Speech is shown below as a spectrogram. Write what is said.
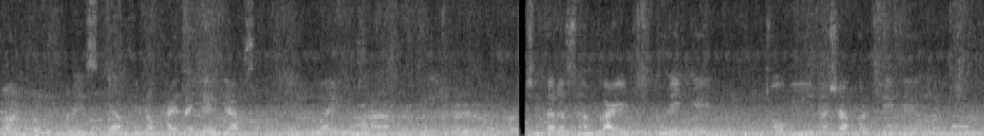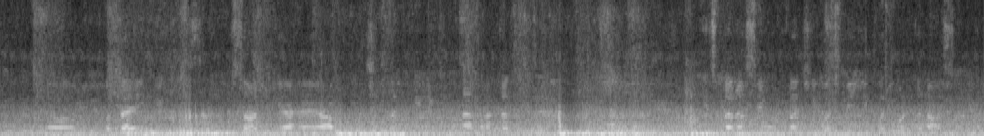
और इसके आपका फ़ायदा यह है कि आप सबको हुआ हमारा इसी तरह से हम गाइड करेंगे जो भी नशा करते हैं उनको बताएँगे कि नुकसान क्या है आपके जीवन के लिए कितना घातक है इस तरह से उनका जीवन में ये परिवर्तन आ सके।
